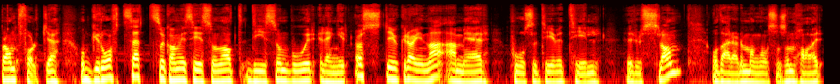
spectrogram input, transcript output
blant folket. Og grovt sett så kan vi si sånn at de som bor lenger øst i Ukraina, er mer positive til Russland, og der er det mange også som har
